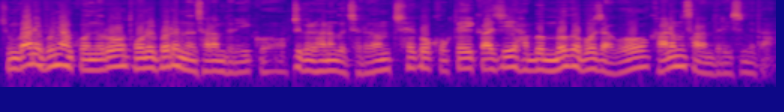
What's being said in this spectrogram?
중간에 분양권으로 돈을 벌었는 사람들이 있고 주식을 하는 것처럼 최고 꼭대기까지 한번 먹어보자고 가는 사람들이 있습니다.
